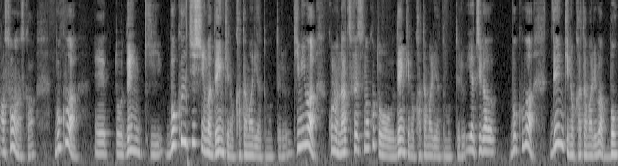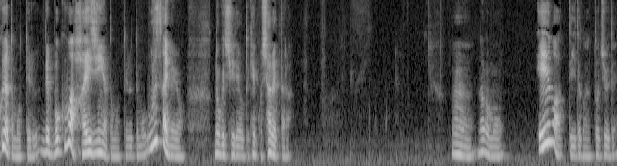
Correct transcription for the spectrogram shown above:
あそうなんですか？僕はえ、っと電気僕自身は電気の塊やと思ってる。君はこの夏フェスのことを電気の塊やと思ってる。いや違う。僕は電気の塊は僕やと思ってる。で僕は廃人やと思ってる。ってもううるさいのよ。野口英世って結構喋ったら。うん。なんかもうええわって言いたくなる途中で。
